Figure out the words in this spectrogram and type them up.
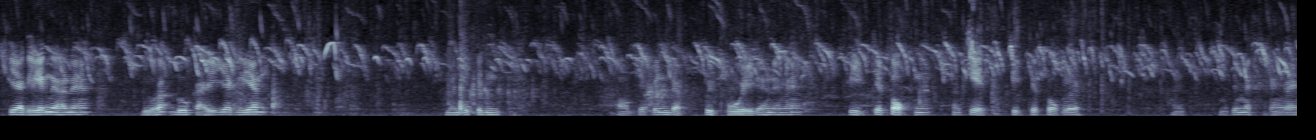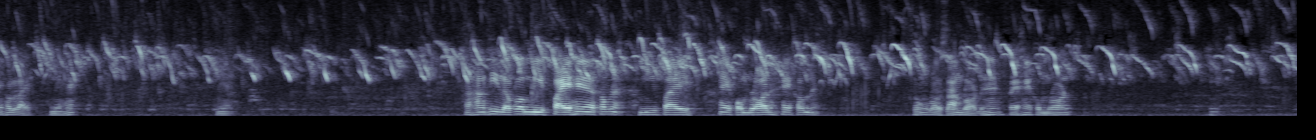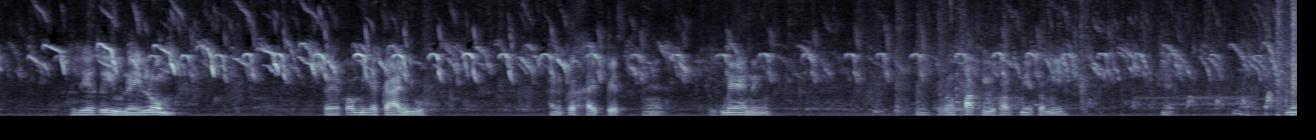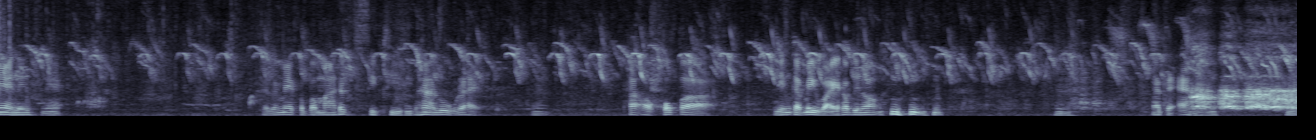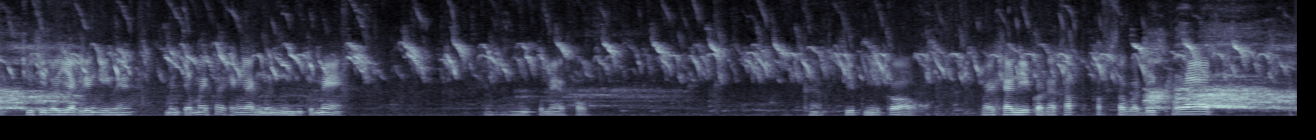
แยกเลี้ยงนะครับนะฮะดูฮะดูไก่แยกเลี้ยง มันจะเป็นออกจะเป็นแบบปุยๆนะไหมฮะปีกจะตกเนี่ยสังเกตปีกจะตกเลย มันจะไม่แข็งแรงเท่าไหร่เนี่ยฮะเนี่ยทั้งที่เราก็มีไฟให้นะครับเนี่ยมีไฟให้ความร้อนให้เขาเนี่ยสองหลอดสามหลอดนะฮะไฟให้ความร้อนเลี้ยงก็อยู่ในร่ม แต่ก็มีอาการอยู่ อันนี้ก็ไข่เป็ดนะฮะอีกแม่หนึ่งกำลังฟักอยู่ครับ เนี่ยก็มี เนี่ยแม่หนึ่งเนี่ยแต่ละแม่ก็ประมาณสักสิบสี่สิบห้าลูกได้นะถ้าออกครบก็เลี้ยงกันไม่ไหวครับพี่น้องมาแต่อาหารที่ที่เราแยกเลี้ยงเองนะฮะ มันจะไม่ค่อยแข็งแรงเหมือนอยู่กับแม่นี่ก็แม่เขา คลิปนี้ก็ไว้แค่นี้ก่อนนะครับ ครับสวัสดีครับ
